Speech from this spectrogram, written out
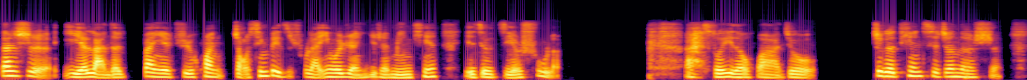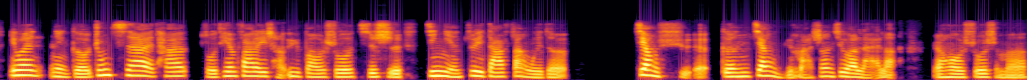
但是也懒得半夜去换找新被子出来，因为忍一忍，明天也就结束了。哎，所以的话就。这个天气真的是，因为那个中期爱他昨天发了一场预报，说其实今年最大范围的降雪跟降雨马上就要来了，然后说什么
